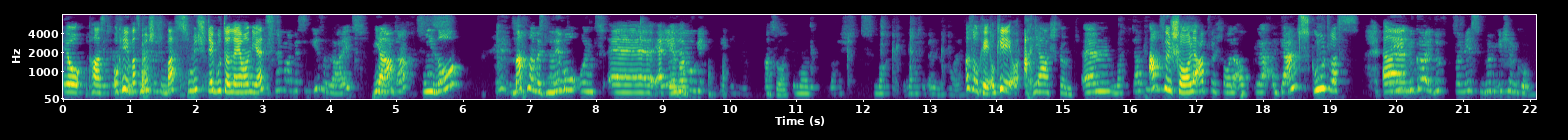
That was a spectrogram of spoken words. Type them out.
jo, passt. Okay, was mischt, was mischt der gute Leon Ich jetzt? nehme mal ein bisschen Isolite. Ja. ISO? Mach mal mit Limo und äh, Erdbeere. Achso. Ich, das mach, mach ich am Ende nochmal. Achso, okay, okay. Ach ja, stimmt. Ähm? Apfelschorle, Apfelschorle auch ga- ganz gut, was. Nee, Äh, Luca, ihr dürft beim nächsten Bögen nicht hingucken.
